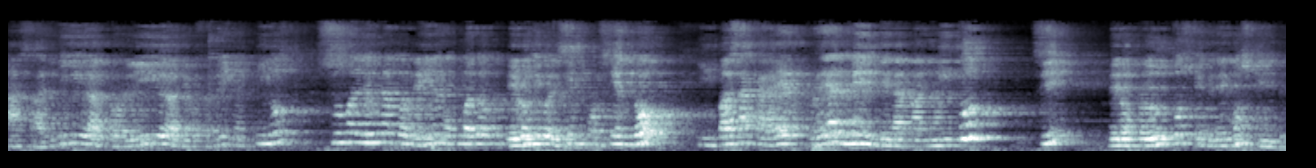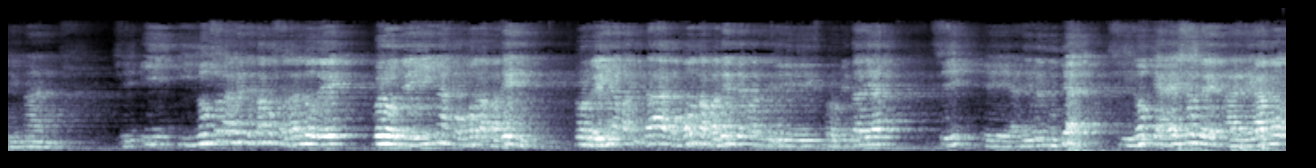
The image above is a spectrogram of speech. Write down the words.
a salibra, prolibra, bioferrina, actinos, súmale una proteína con un valor biológico del 100% y vas a caer realmente en la magnitud ¿sí? de los productos que tenemos entre manos. Y, no solamente estamos hablando de proteínas con otra patente, proteína patentada con otra patente propietaria ¿sí? Eh, a nivel mundial, sino que a eso le agregamos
